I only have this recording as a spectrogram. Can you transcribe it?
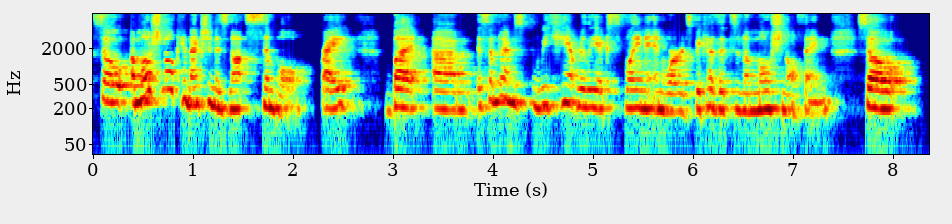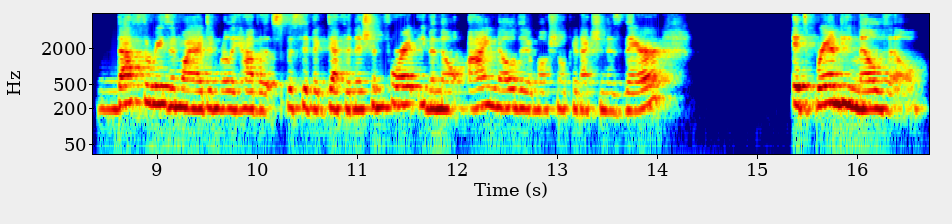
So emotional connection is not simple, right? But um, sometimes we can't really explain it in words because it's an emotional thing. So that's the reason why I didn't really have a specific definition for it, even though I know the emotional connection is there. It's Brandy Melville,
